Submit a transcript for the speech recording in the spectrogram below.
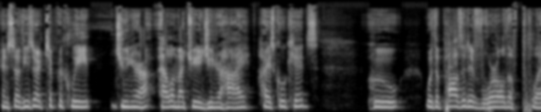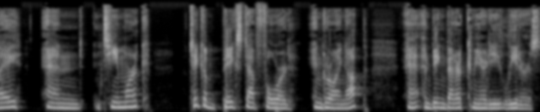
And so these are typically junior, elementary, to junior high, high school kids who, with a positive world of play and teamwork, take a big step forward in growing up and, and being better community leaders.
